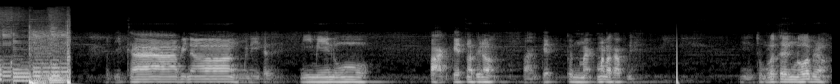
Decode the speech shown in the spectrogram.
วัสดีครับพี่น้องวันนี้ก็มีเมนูปากเป็ดนะพี่น้องปากเป็ดเป็นมักมาแล้วครับนี่นี่ถุงละเทิงโลพี่น้อง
